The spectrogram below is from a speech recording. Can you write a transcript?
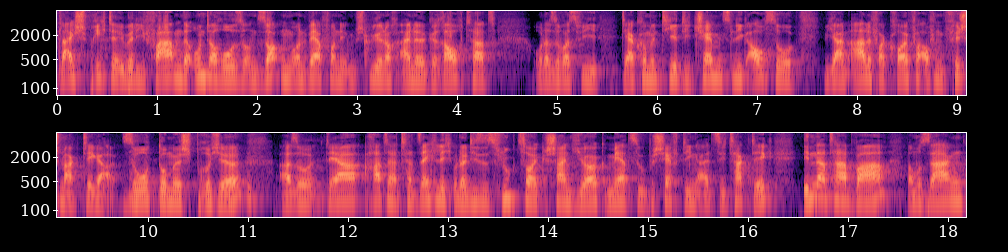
Gleich spricht er über die Farben der Unterhose und Socken und wer von dem Spiel noch eine geraucht hat. Oder sowas wie, der kommentiert die Champions League auch so wie ein Aale-Verkäufer auf dem Fischmarkt, Digga. So dumme Sprüche. Also der hat er tatsächlich, oder dieses Flugzeug scheint Jörg mehr zu beschäftigen als die Taktik. In der Tat war, man muss sagen,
